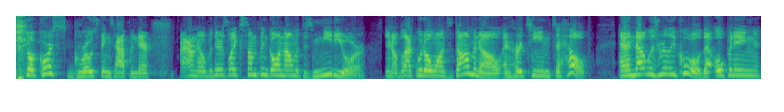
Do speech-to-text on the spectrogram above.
so of course gross things happen there. I don't know, but there's like something going on with this meteor. You know, Black Widow wants Domino and her team to help, and that was really cool. That opening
